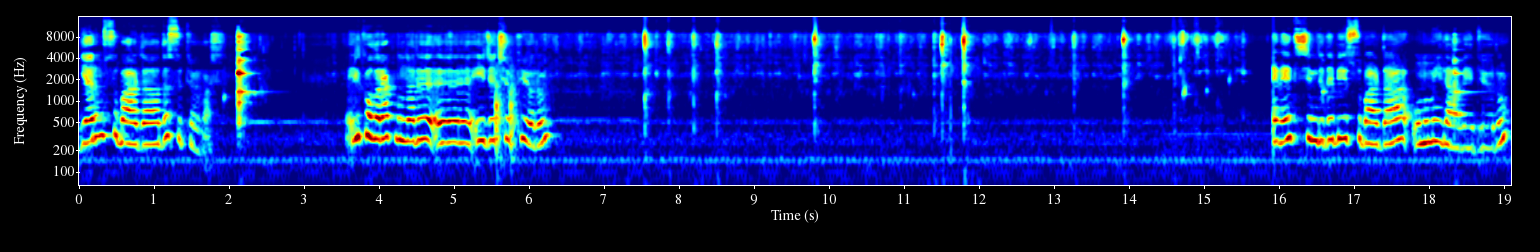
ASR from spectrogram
Yarım su bardağı da sütüm var. İlk olarak bunları e, iyice çırpıyorum. Evet şimdi de bir su bardağı unumu ilave ediyorum.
